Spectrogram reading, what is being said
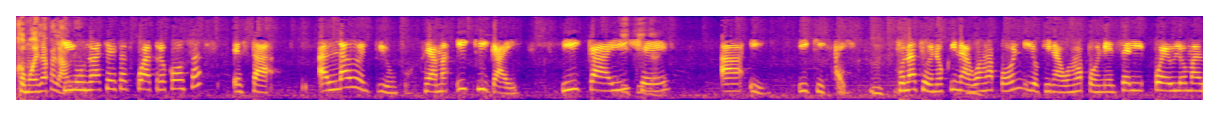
¿Cómo es la palabra? Si uno hace esas cuatro cosas, está al lado del triunfo. Se llama Ikigai. I-K-I-G-A-I. Ikigai. Mm. Eso nació en Okinawa, Japón, y Okinawa, Japón es el pueblo más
